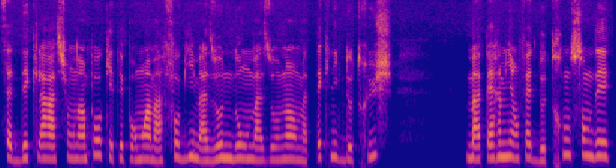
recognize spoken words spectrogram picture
cette déclaration d'impôt qui était pour moi ma phobie, ma zone d'ombre, ma zone, ma technique d'autruche, m'a permis en fait de transcender,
